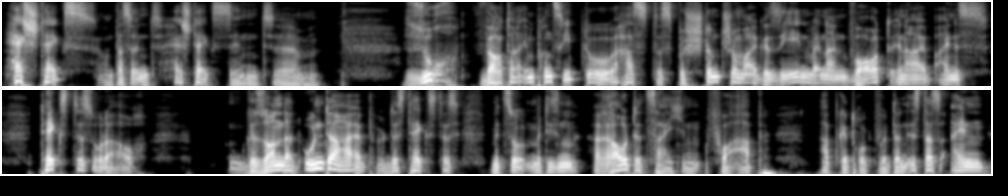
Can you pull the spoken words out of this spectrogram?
Hashtags, und das sind Hashtags sind ähm, Suchwörter im Prinzip. Du hast es bestimmt schon mal gesehen, wenn ein Wort innerhalb eines Textes oder auch gesondert unterhalb des Textes mit so mit diesem Rautezeichen vorab abgedruckt wird, dann ist das ein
